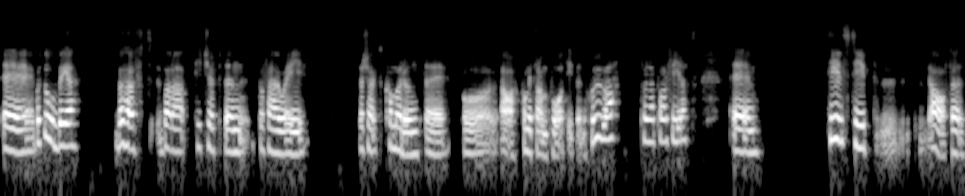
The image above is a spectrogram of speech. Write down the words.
Eh, gått OB, behövt bara pitcha upp den på fairway, försökt komma runt det och ja, kommit fram på typ en sjua på det här parfirat. Eh, tills typ ja, för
